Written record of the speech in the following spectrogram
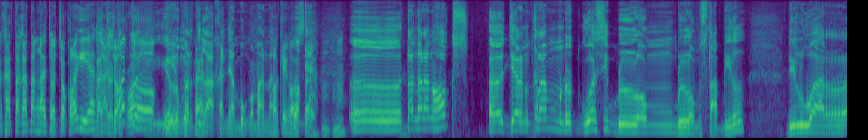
kata-kata nggak cocok lagi ya. Nggak cocok, lagi. Ya lu gitu ngerti kan. lah akan nyambung ke mana. Oke, nggak usah. Eh, Tangerang Hawks, eh, Jaren Kram menurut gua sih belum belum stabil. Di luar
